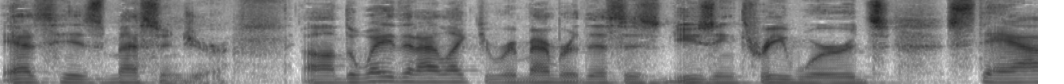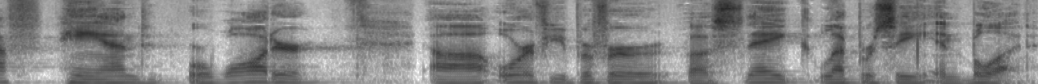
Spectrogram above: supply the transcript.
as his messenger. Uh, the way that I like to remember this is using three words staff, hand, or water, uh, or if you prefer, uh, snake, leprosy, and blood.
